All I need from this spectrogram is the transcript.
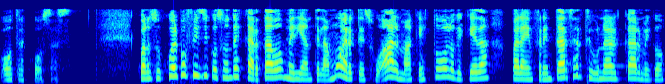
otras cosas. Cuando sus cuerpos físicos son descartados mediante la muerte, su alma, que es todo lo que queda para enfrentarse al tribunal kármico,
